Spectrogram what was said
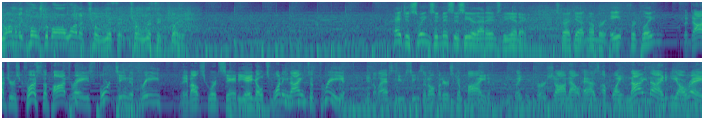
normally pulls the ball. What a terrific, terrific player. Hedges swings and misses here. That ends the inning. Strikeout number eight for Clayton. The Dodgers crush the Padres 14 to 3. They've outscored San Diego 29 to 3 in the last two season openers combined. Clayton Kershaw now has a .99 ERA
